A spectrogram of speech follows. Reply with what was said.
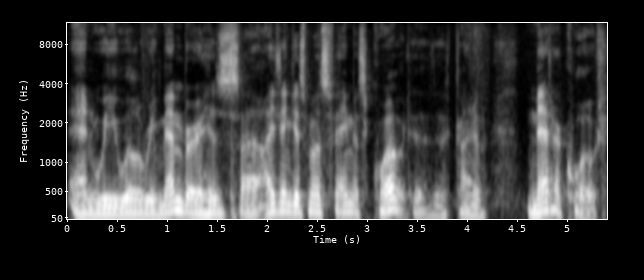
And we will remember his, uh, I think his most famous quote, uh, the kind of meta quote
